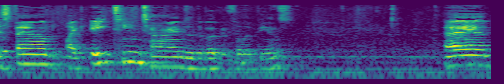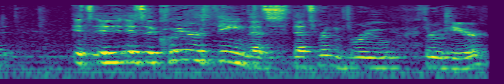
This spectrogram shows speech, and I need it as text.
is found like 18 times in the book of Philippians. And it's, it's a clear theme that's, that's written through, through here.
